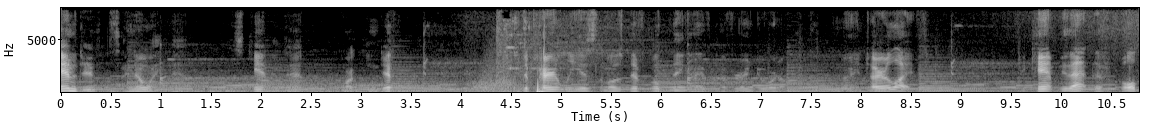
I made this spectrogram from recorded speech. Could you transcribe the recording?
Can do this. I know I can. This can't be that fucking difficult. It apparently is the most difficult thing I've ever endured in my entire life. It can't be that difficult.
